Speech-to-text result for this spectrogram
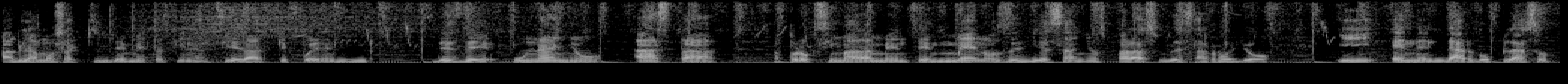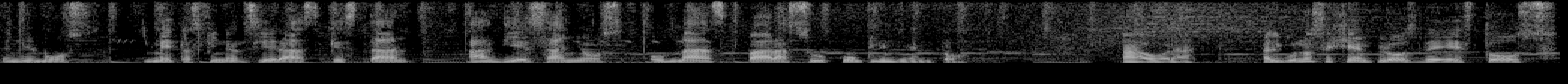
hablamos aquí de metas financieras que pueden ir desde un año hasta aproximadamente menos de 10 años para su desarrollo y en el largo plazo tenemos metas financieras que están a 10 años o más para su cumplimiento. Ahora, algunos ejemplos de estos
